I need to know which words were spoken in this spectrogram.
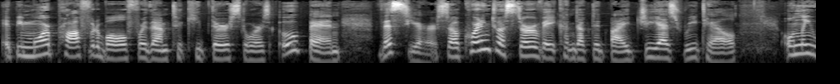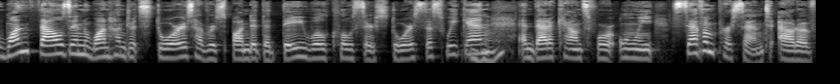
It'd be more profitable for them to keep their stores open this year. So according to a survey conducted by GS Retail, only 1,100 stores have responded that they will close their stores this weekend, mm-hmm. and that accounts for only 7% out of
